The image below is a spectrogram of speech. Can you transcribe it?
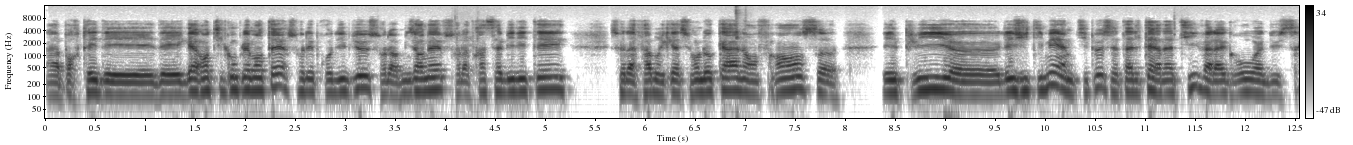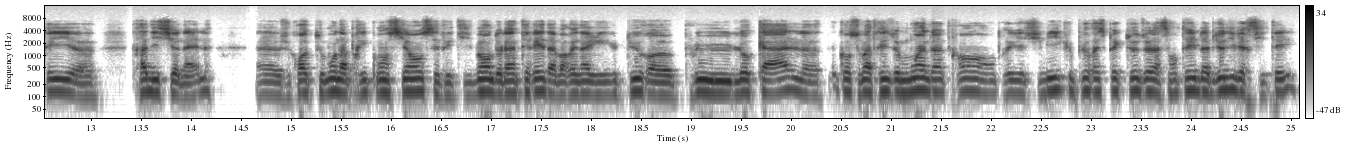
apporter des, garanties complémentaires sur les produits bio, sur leur mise en œuvre, sur la traçabilité, sur la fabrication locale en France et puis euh, légitimer un petit peu cette alternative à l'agro-industrie euh, traditionnelle. Euh, je crois que tout le monde a pris conscience effectivement de l'intérêt d'avoir une agriculture plus locale, consommatrice de moins d'intrants entre les chimiques, plus respectueuse de la santé et de la biodiversité.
